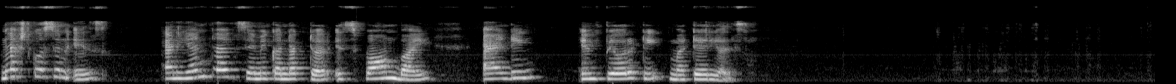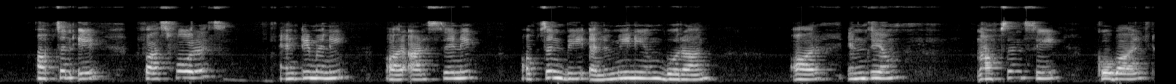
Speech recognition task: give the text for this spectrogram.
Next question is an N-type semiconductor is formed by adding impurity materials. Option A phosphorus, antimony or arsenic. Option B aluminium, boron or indium. Option C cobalt,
